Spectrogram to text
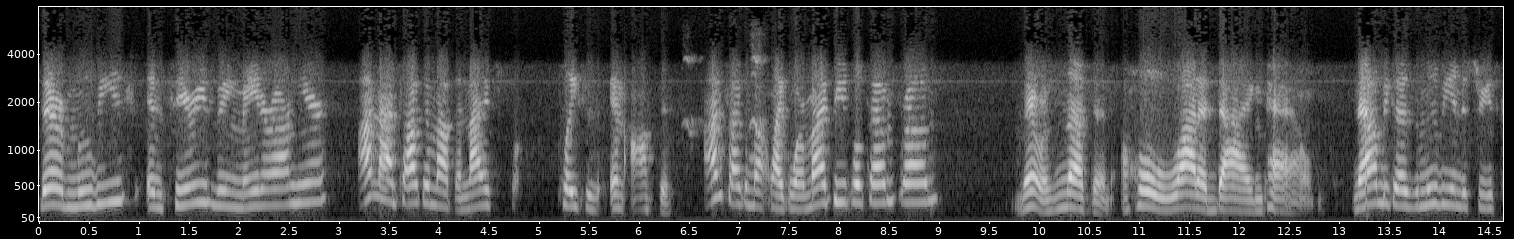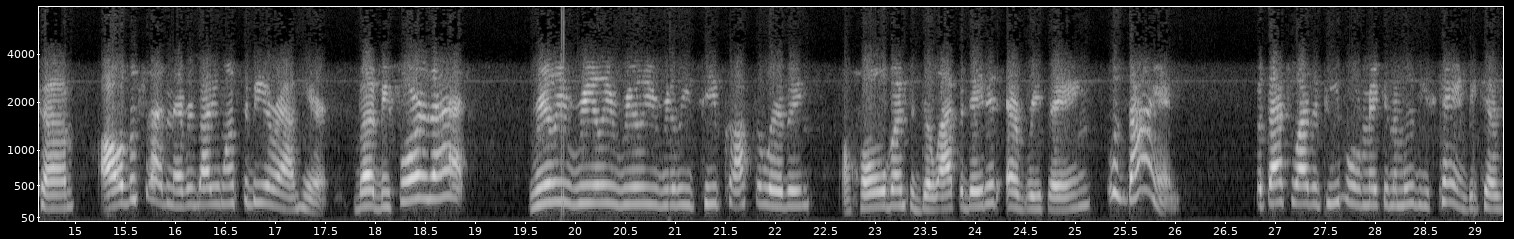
there are movies and series being made around here, I'm not talking about the nice places in Austin. I'm talking about like where my people come from. There was nothing. A whole lot of dying towns. Now because the movie industry's come, all of a sudden everybody wants to be around here. But before that, really, really, really, really cheap cost of living, a whole bunch of dilapidated everything was dying. But that's why the people were making the movies came because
